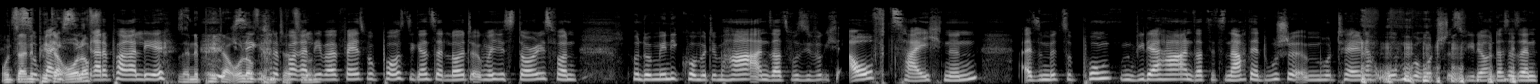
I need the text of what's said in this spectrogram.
Und Es seine so geil, Peter ich sehe Orloff, gerade parallel, seine Peter ich Orloff sehe gerade parallel bei Facebook posten die ganze Zeit Leute irgendwelche Stories von von Domenico mit dem Haaransatz, wo sie wirklich aufzeichnen, also mit so Punkten, wie der Haaransatz jetzt nach der Dusche im Hotel nach oben gerutscht ist wieder und dass er sein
